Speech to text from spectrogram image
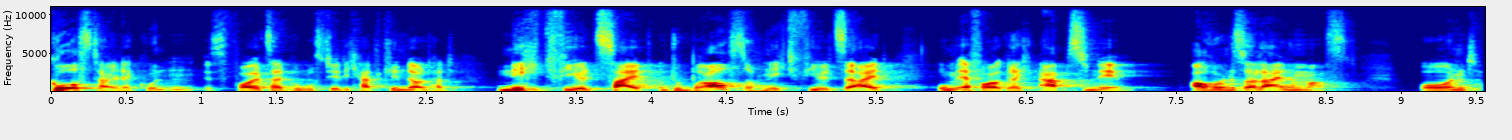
Großteil der Kunden ist Vollzeit berufstätig, hat Kinder und hat nicht viel Zeit. Und du brauchst auch nicht viel Zeit, um erfolgreich abzunehmen. Auch wenn du es alleine machst. Und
